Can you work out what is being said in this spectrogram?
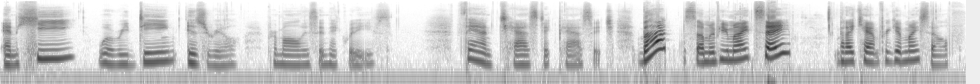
and he will redeem Israel from all his iniquities. Fantastic passage. But some of you might say, but I can't forgive myself.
